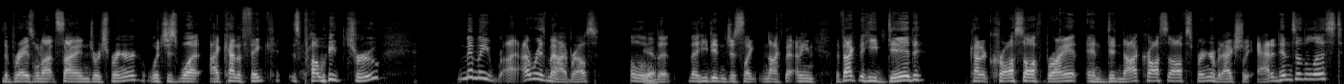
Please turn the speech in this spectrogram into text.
the Braves will not sign George Springer, which is what I kind of think is probably true. Maybe I raise my eyebrows a little yeah. bit that he didn't just like knock that. I mean, the fact that he did kind of cross off Bryant and did not cross off Springer, but actually added him to the list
